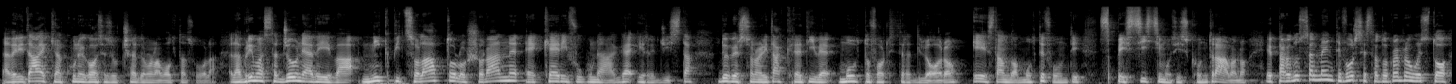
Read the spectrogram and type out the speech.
La verità è che alcune cose succedono una volta sola. La prima stagione aveva Nick Pizzolatto, lo showrunner, e Kerry Fukunaga, il regista, due personalità creative molto forti tra di loro, e stando a molte fonti, spessissimo si scontravano. E paradossalmente forse è stato proprio questo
